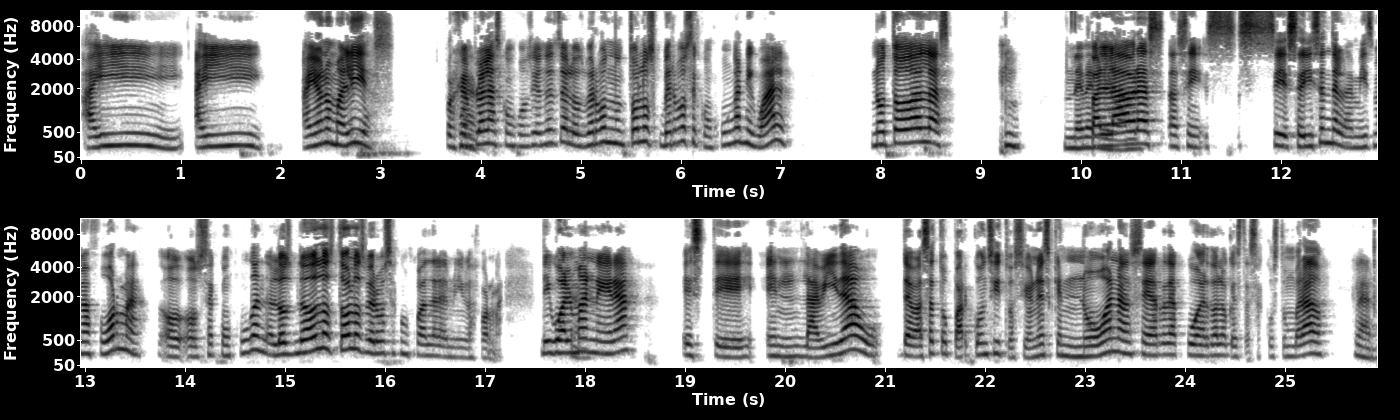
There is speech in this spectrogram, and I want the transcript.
hay, hay, hay anomalías. Por ejemplo, en las conjunciones de los verbos, no todos los verbos se conjugan igual. No todas las Never palabras así se, se dicen de la misma forma o, o se conjugan los, todos los verbos se conjugan de la misma forma de igual Claro. manera este en la vida te vas a topar con situaciones que no van a ser de acuerdo a lo que estás acostumbrado Claro.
